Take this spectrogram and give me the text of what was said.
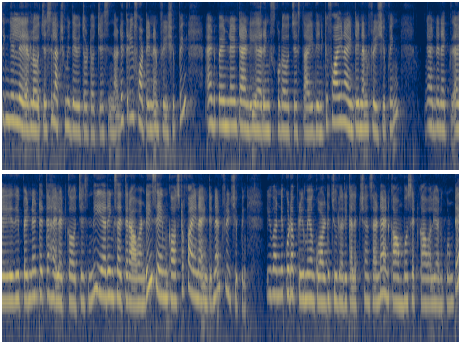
సింగిల్ లేయర్లో వచ్చేసి లక్ష్మీదేవితో వచ్చేసిందండి. Three forty nine free shipping and pendant and earrings కూడా వచ్చేస్తాయి. దీనికి five ninety nine free shipping and next ఇది పెండెంట్ అయితే హైలైట్గా వచ్చేసింది. ఇయర్ రింగ్స్ అయితే రావండి. Same cost five ninety nine free shipping ఇవన్నీ కూడా ప్రీమియం క్వాలిటీ జ్యువెలరీ కలెక్షన్స్ అండి. అండ్ కాంబో సెట్ కావాలి అనుకుంటే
